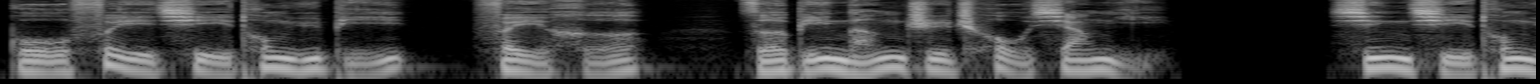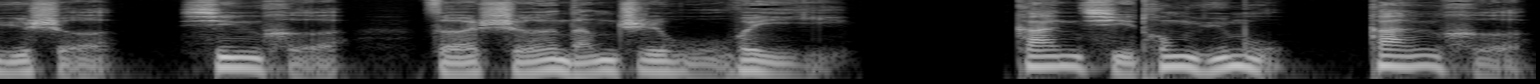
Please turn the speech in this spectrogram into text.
故肺气通于鼻，肺合则鼻能知臭香矣。心气通于舌，心和则舌能知五味矣；肝气通于目，肝和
